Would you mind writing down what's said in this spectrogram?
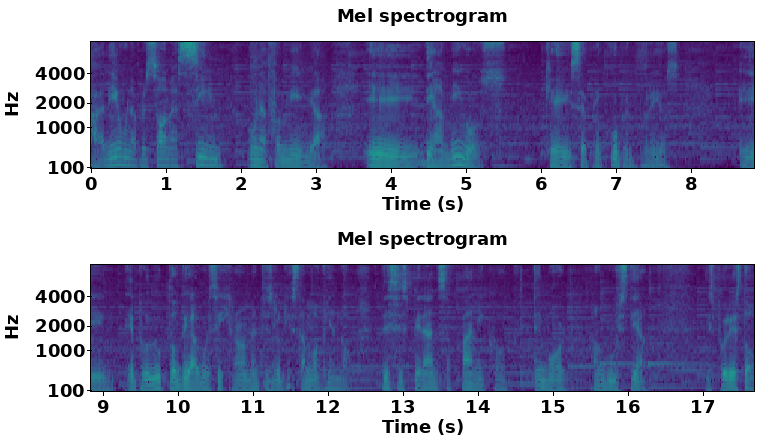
haría una persona sin una familia eh, de amigos que se preocupen por ellos? Eh, el producto de algo así generalmente es lo que estamos viendo, desesperanza, pánico, temor, angustia. Es por esto,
